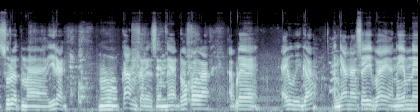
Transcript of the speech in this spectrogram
સુરતમાં હીરાનું કામ કરે છે. ને ઢોકળવા આપણે આવ્યું ગામ. ત્યાંના છે અને એમને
